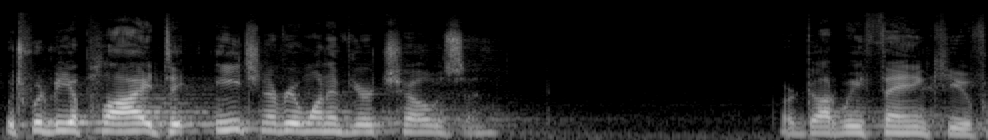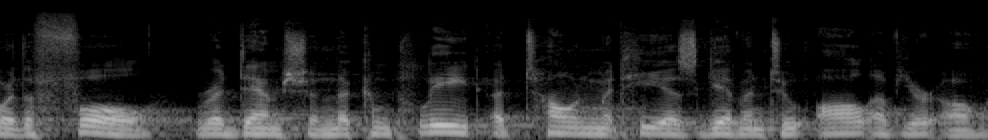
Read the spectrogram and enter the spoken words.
which would be applied to each and every one of your chosen. Lord God, we thank you for the full redemption, the complete atonement he has given to all of your own.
